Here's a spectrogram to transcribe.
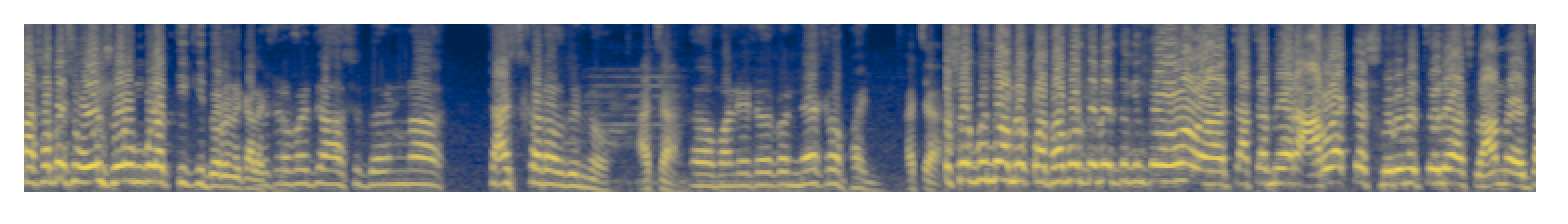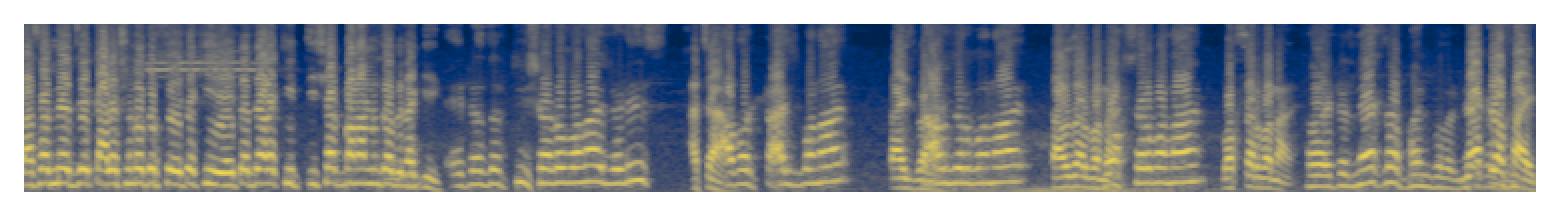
পাশাপাশি ওই শোরুমগুলা কি কি ধরনের কালেকশন? মধ্যে আছে ধরেন না টাইস কাটার জন্য। আচ্ছা। মানে এটার ন্যাকড়া ফাইন। আচ্ছা। দর্শক বন্ধু আমরা কথা বলতে বলতে কিন্তু চাচা মিয়ার আরও একটা শোরুমে চলে আসলাম। চাচা মিয়ার যে কালেকশন করছে এটা কি? এটা দ্বারা কি টি শার্ট বানানো যাবে নাকি? এটা তো টি শার্টও বানায় লেডিস আচ্ছা। আবার টাইস বানায় বানায়। ট্রাউজার বানায় ট্রাউজার বানায়। বক্সার বানায়। বক্সার বানায়। হ্যাঁ, এটা ন্যাকড়া ফাইন বলে ন্যাকড়া ফাইন।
